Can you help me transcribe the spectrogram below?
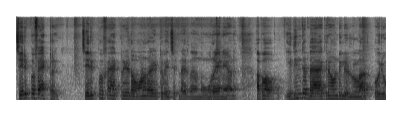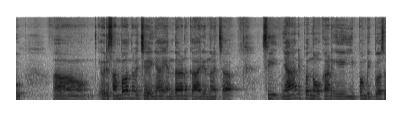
ചെരുപ്പ് ഫാക്ടറി. ചെരുപ്പ് ഫാക്ടറിയുടെ ഓണറായിട്ട് വെച്ചിട്ടുണ്ടായിരുന്നത് നൂറേനെയാണ്. അപ്പോൾ ഇതിന്റെ ബാക്ക്ഗ്രൗണ്ടിലുള്ള ഒരു ഒരു സംഭവം എന്ന് വെച്ച് കഴിഞ്ഞാൽ എന്താണ് കാര്യം എന്ന് വെച്ചാൽ സി ഞാനിപ്പം നോക്കുകയാണെങ്കിൽ ഇപ്പം ബിഗ് ബോസ്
